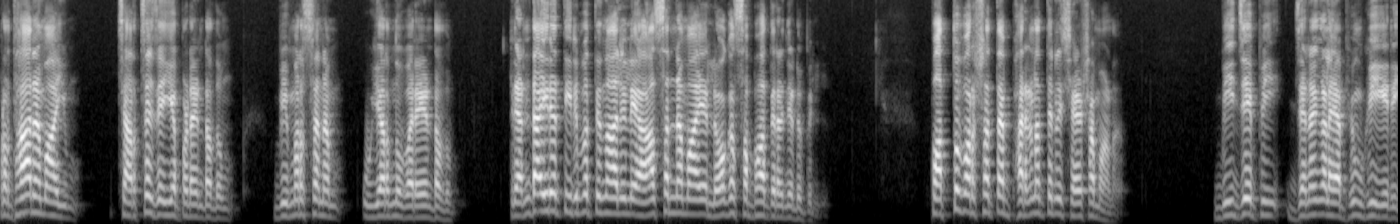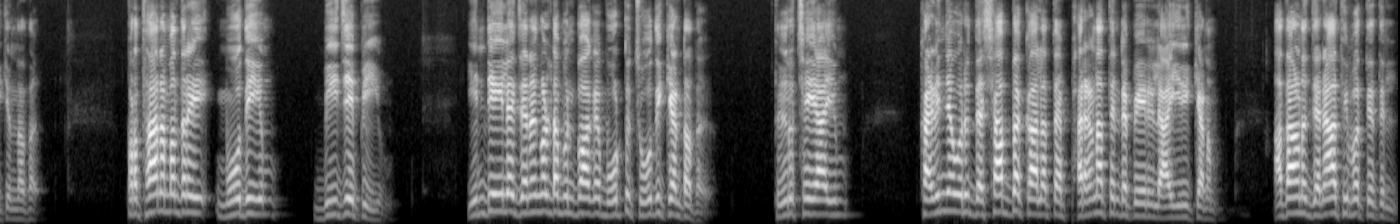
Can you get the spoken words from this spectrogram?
പ്രധാനമായും ചർച്ച ചെയ്യപ്പെടേണ്ടതും വിമർശനം ഉയർന്നു വരേണ്ടതും. രണ്ടായിരത്തി ഇരുപത്തിനാലിലെ ആസന്നമായ ലോക്സഭാ തിരഞ്ഞെടുപ്പിൽ പത്തു വർഷത്തെ ഭരണത്തിന് ശേഷമാണ് ബി ജെ പി ജനങ്ങളെ അഭിമുഖീകരിക്കുന്നത്. പ്രധാനമന്ത്രി മോദിയും ബി ജെ പിയും ഇന്ത്യയിലെ ജനങ്ങളുടെ മുൻപാകെ വോട്ട് ചോദിക്കേണ്ടത് തീർച്ചയായും കഴിഞ്ഞ ഒരു ദശാബ്ദക്കാലത്തെ ഭരണത്തിന്റെ പേരിലായിരിക്കണം. അതാണ് ജനാധിപത്യത്തിൽ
